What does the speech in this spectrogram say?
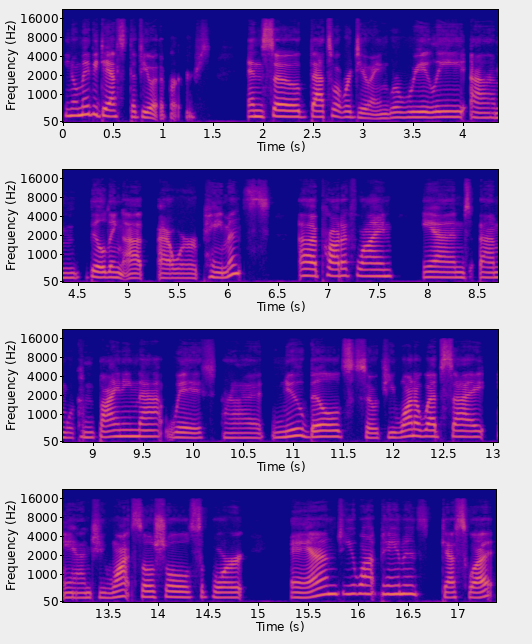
you know, maybe dance with a few other partners. And so that's what we're doing. We're really um, building up our payments uh, product line and um, we're combining that with uh, new builds. So if you want a website and you want social support and you want payments, guess what?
